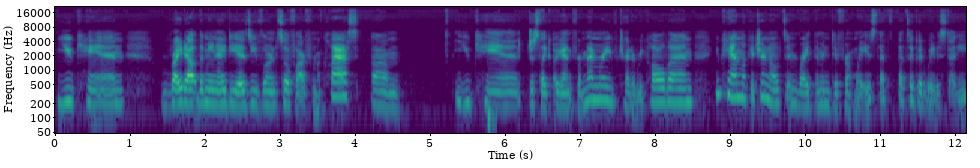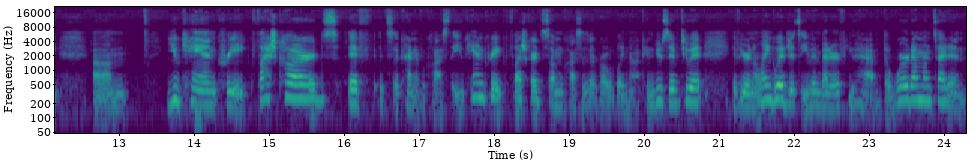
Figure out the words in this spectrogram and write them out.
you can write out the main ideas you've learned so far from a class. Um, you can just like again from memory try to recall them you can look at your notes and write them in different ways that's that's a good way to study um, you can create flashcards if it's a kind of a class that you can create flashcards. Some classes are probably not conducive to it. If you're in a language, it's even better if you have the word on one side and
